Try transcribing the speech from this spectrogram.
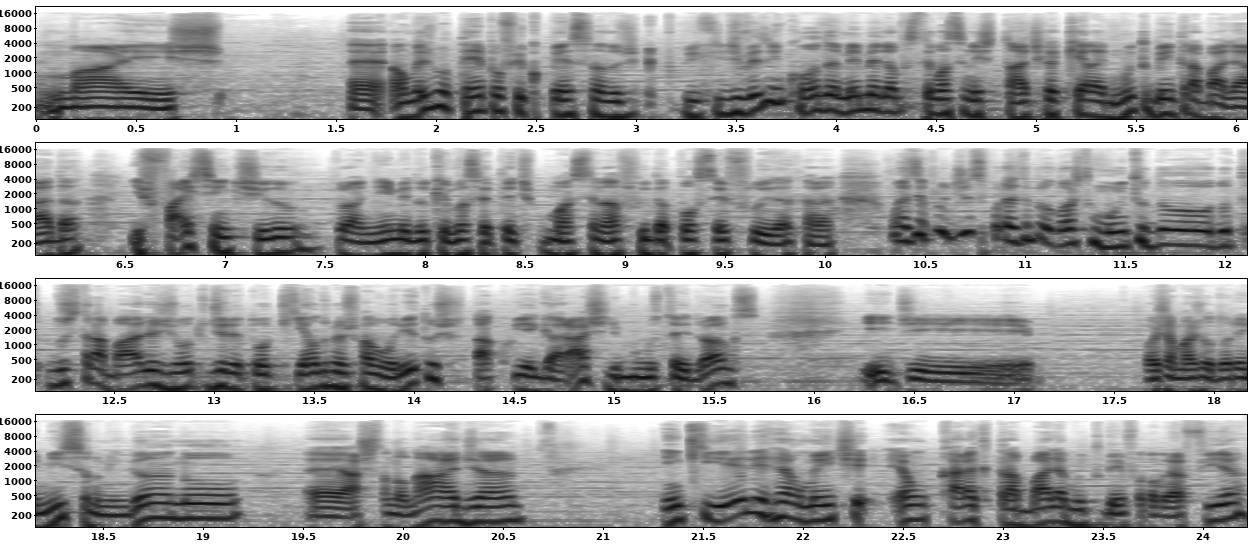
Mas. é, ao mesmo tempo eu fico pensando de que que de vez em quando é bem melhor você ter uma cena estática que ela é muito bem trabalhada e faz sentido pro anime do que você ter, tipo, uma cena fluida por ser fluida, cara. Um exemplo disso, por exemplo, eu gosto muito do- do- dos trabalhos de outro diretor que é um dos meus favoritos, Takuya Igarashi, de Bungo Dogs, e de Ojama Doremi, se eu não me engano, é, Ashitano Nadia, em que ele realmente é um cara que trabalha muito bem fotografia.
